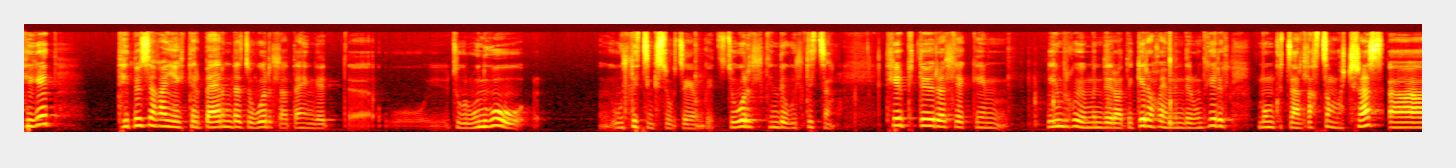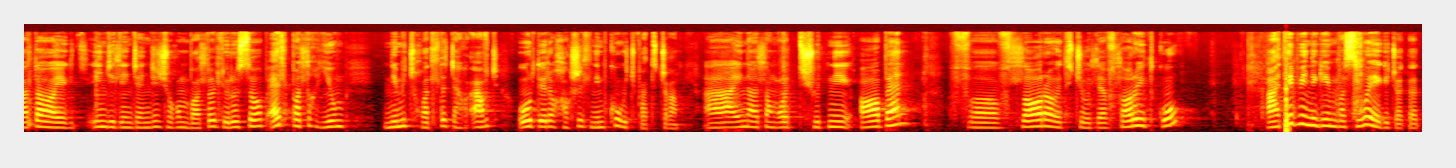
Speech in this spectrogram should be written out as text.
тэгээд тэднээсээ яг тэр байрандаа зүгээр л одоо ингээд э, зүгээр үнгүү үлдээсэн гэсэн үг заяа ингээд зүгээр л тэндээ үлдээсэн. Тэгэхээр битээр бол яг юм иймэрхүү юмн дээр одоо гэр ахуй юмн дээр үнэхээр их мөнгө зарлагдсан учраас одоо яг энэ жилийн жанжин шугам болвол ерөөсөө аль болох юм нэмж худалдаж авч өөр дээрээ хогшил нэмэхгүй гэж бодож байгаа. Аа энэ олонгууд шүдний О байна. Флора гэдэг чинь үлээ Флоридгүй. Аа тэг би нэг юм бас яа гэж бодоод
